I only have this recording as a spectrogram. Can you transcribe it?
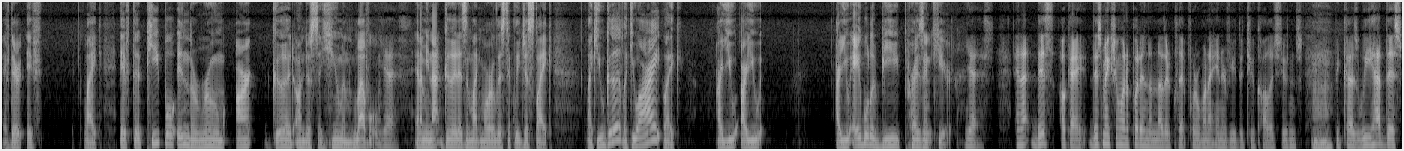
If they're, if, like, if the people in the room aren't good on just a human level, Yes. and I mean not good as in like moralistically, just like like you good, like you all right, like are you are you are you able to be present here? Yes. And I, this, okay, this makes me want to put in another clip for when I interviewed the two college students mm-hmm. because we had this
